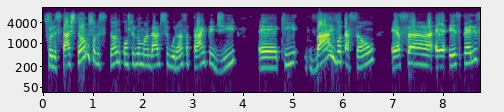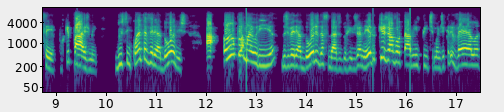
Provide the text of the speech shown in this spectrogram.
solicitar, estamos solicitando, construindo um mandado de segurança para impedir é, que vá em votação essa, é, esse PLC. Porque, pasmem, dos 50 vereadores, a ampla maioria dos vereadores da cidade do Rio de Janeiro, que já votaram impeachment de Crivella,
